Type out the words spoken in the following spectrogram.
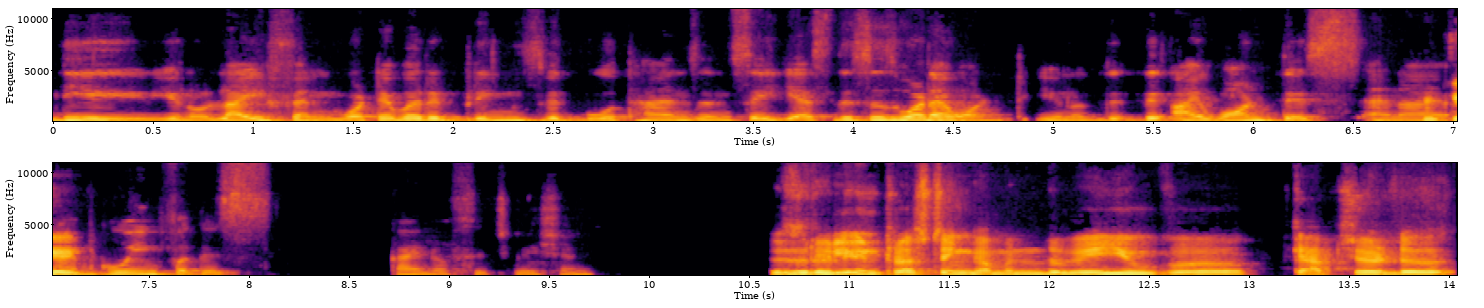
the you know life and whatever it brings with both hands and say yes this is what i want you know th- th- i want this and I, okay. i'm going for this kind of situation. This is really interesting. I mean the way you've uh, captured uh,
